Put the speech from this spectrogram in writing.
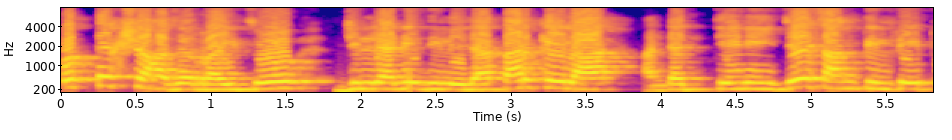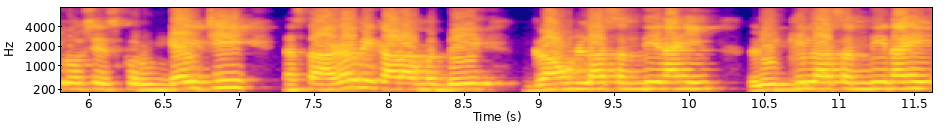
प्रत्यक्ष हजर राहायचं जिल्ह्याने दिलेल्या तारखेला. आणि त्यात त्यांनी जे सांगतील ते प्रोसेस करून घ्यायची. नसता आगामी काळामध्ये ग्राउंडला संधी नाही लेखीला संधी नाही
